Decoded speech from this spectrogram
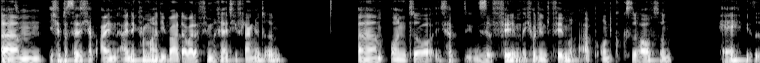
Ähm, ich habe das ich habe ein, eine Kamera, die war, da war der Film relativ lange drin. Ähm, und so, ich habe diese Film, ich hole den Film ab und guck so drauf, so ein, hä, wieso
